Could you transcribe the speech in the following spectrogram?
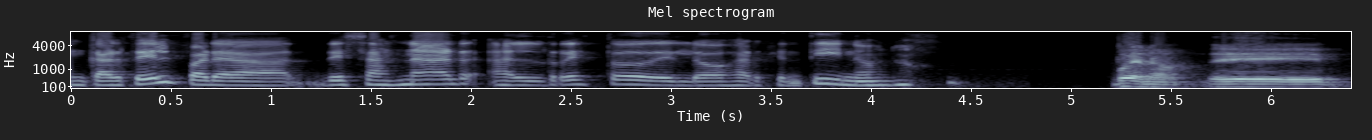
en cartel para desasnar al resto de los argentinos, ¿no? Bueno, eh,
